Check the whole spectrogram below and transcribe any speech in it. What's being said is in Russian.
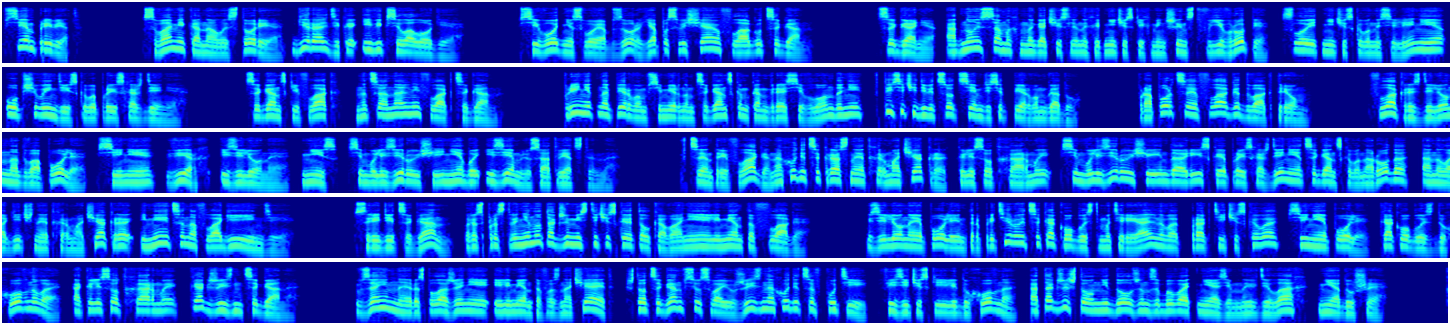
Всем привет! С вами канал История, Геральдика и Вексилология. Сегодня свой обзор я посвящаю флагу цыган. Цыгане – одно из самых многочисленных этнических меньшинств в Европе, слой этнического населения общего индейского происхождения. Цыганский флаг – национальный флаг цыган. Принят на Первом Всемирном цыганском конгрессе в Лондоне в 1971 году. Пропорция флага 2 к 3. Флаг разделен на два поля – синее – верх и зеленое – низ, символизирующие небо и землю соответственно. В центре флага находится красная дхармачакра, колесо Дхармы, символизирующее индоарийское происхождение цыганского народа, аналогичная дхармачакра имеется на флаге Индии. Среди цыган распространено также мистическое толкование элементов флага. Зеленое поле интерпретируется как область материального, практического, синее поле – как область духовного, а колесо Дхармы – как жизнь цыгана. Взаимное расположение элементов означает, что цыган всю свою жизнь находится в пути, физически или духовно, а также что он не должен забывать ни о земных делах, ни о душе.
